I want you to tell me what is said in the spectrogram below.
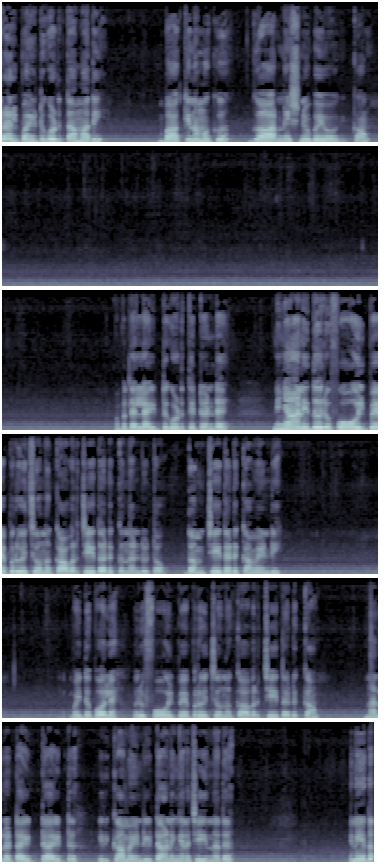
ഒരല്പം ഇട്ട് കൊടുത്താൽ മതി. ബാക്കി നമുക്ക് ഗാർണിഷിന് ഉപയോഗിക്കാം. അപ്പോൾ ഇതെല്ലാം ഇട്ട് കൊടുത്തിട്ടുണ്ട്. ഇനി ഞാനിതൊരു ഫോയിൽ പേപ്പർ വെച്ച് ഒന്ന് കവർ ചെയ്തെടുക്കുന്നുണ്ട് കേട്ടോ ദം ചെയ്തെടുക്കാൻ വേണ്ടി അപ്പോൾ ഇതുപോലെ ഒരു ഫോയിൽ പേപ്പർ വെച്ച് ഒന്ന് കവർ ചെയ്തെടുക്കാം. നല്ല ടൈറ്റായിട്ട് ഇരിക്കാൻ വേണ്ടിയിട്ടാണ് ഇങ്ങനെ ചെയ്യുന്നത്. ഇനി ഇത്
